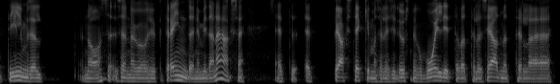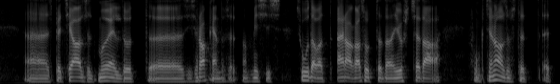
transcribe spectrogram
et ilmselt noh, see, see on nagu sihuke trend on ju, mida nähakse, et, et peaks tekkima selliseid just nagu volditavatele seadmetele äh, spetsiaalselt mõeldud äh, siis rakendused, noh, mis siis suudavad ära kasutada just seda funktsionaalsust, et, et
